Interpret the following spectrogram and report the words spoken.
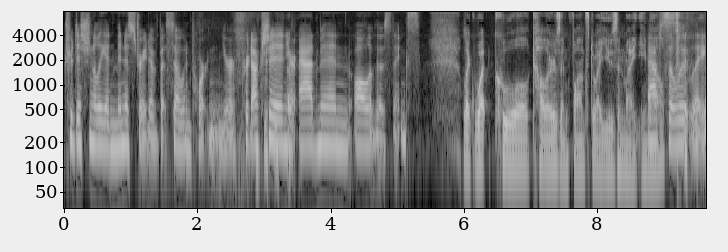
traditionally administrative but so important your production, your admin, all of those things. Like what cool colors and fonts do I use in my emails? Absolutely.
